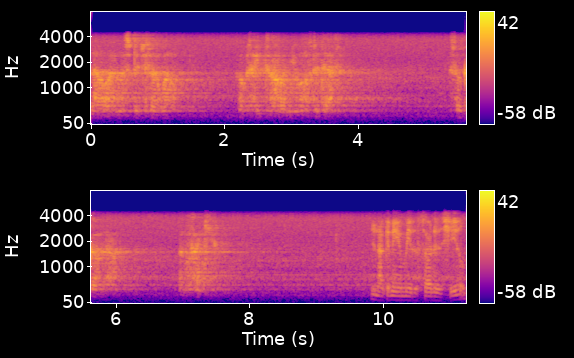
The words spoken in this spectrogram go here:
Now I must bid farewell. I would hate to harm you after death. So go now. And thank you. You're not gonna give me the sword or the shield?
